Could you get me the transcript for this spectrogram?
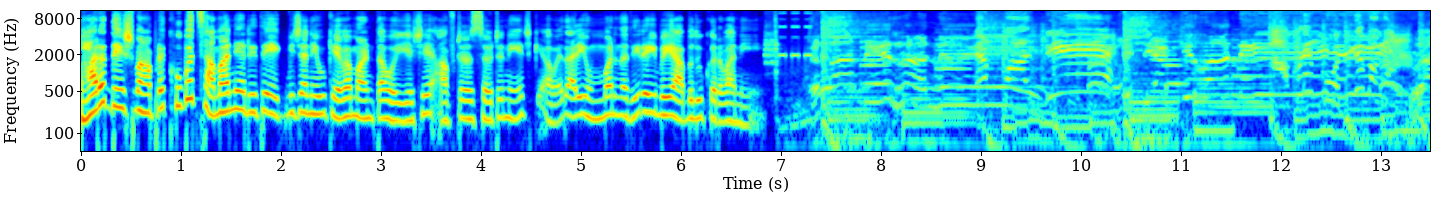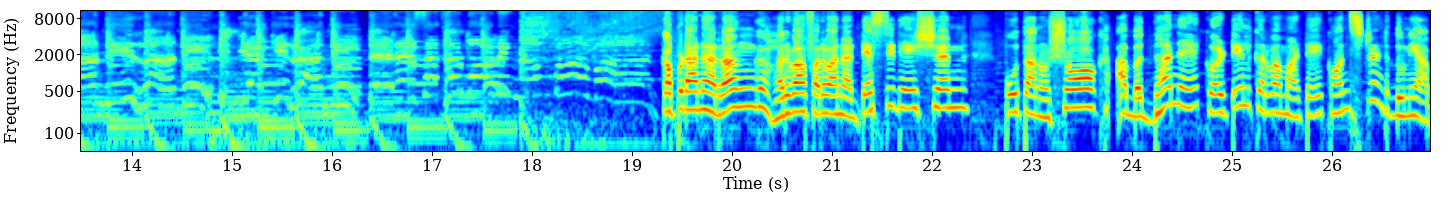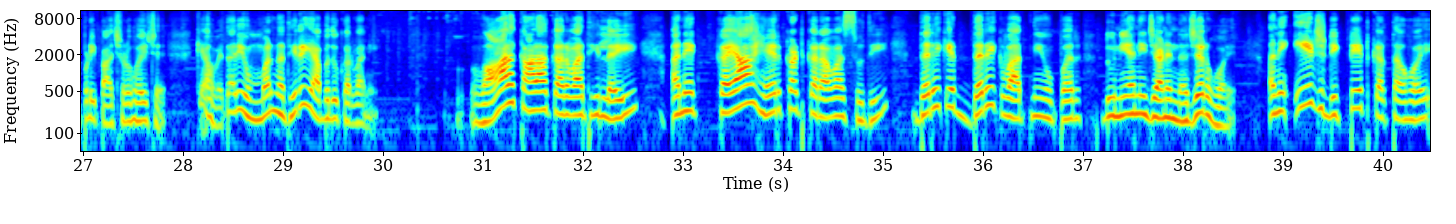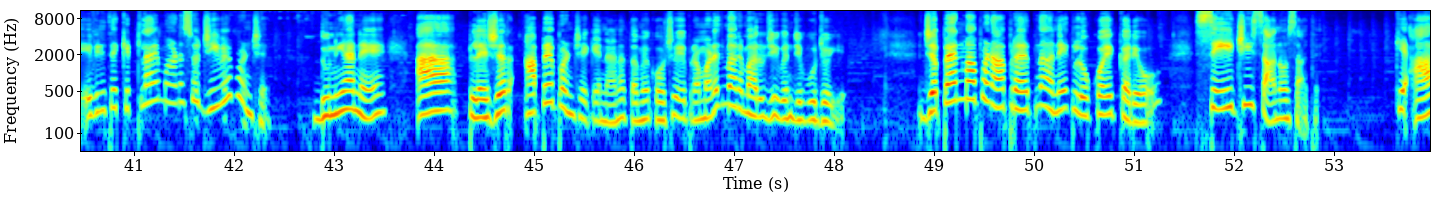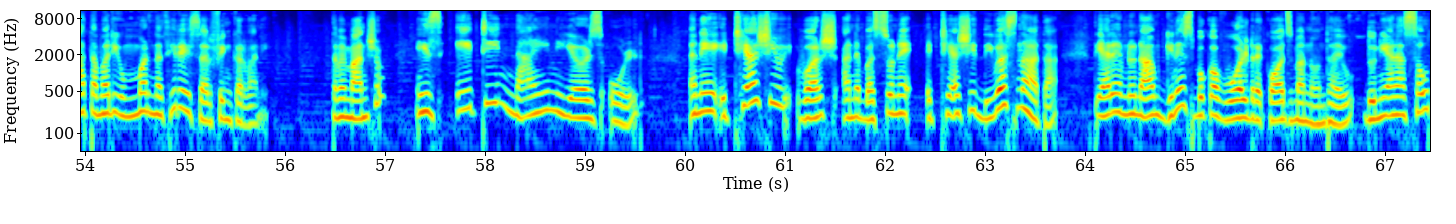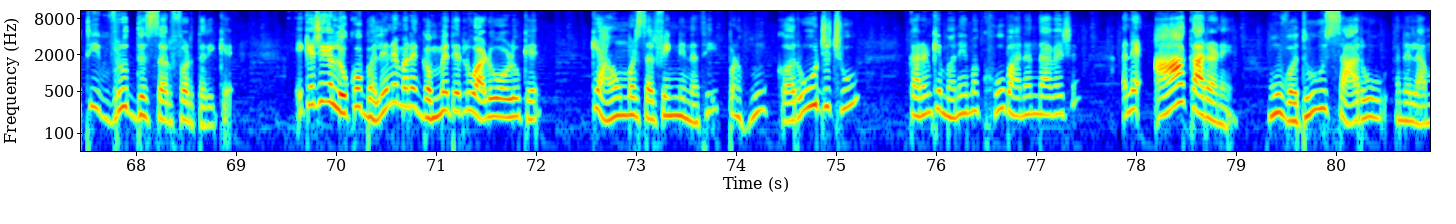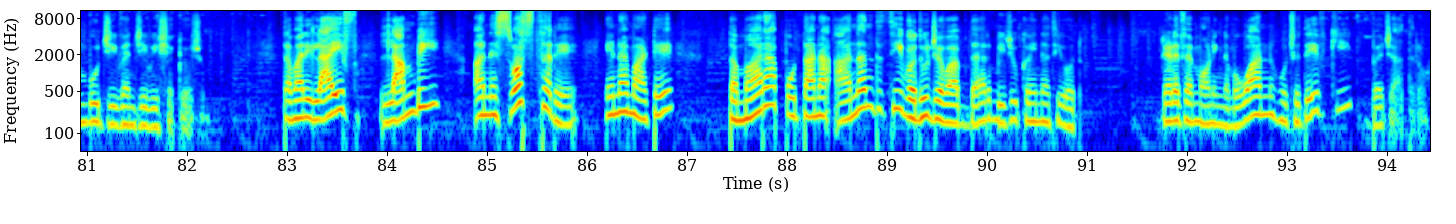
ભારત દેશમાં આપણે ખૂબ જ સામાન્ય રીતે એકબીજાને એવું કહેવા માંડતા હોઈએ છીએ આફ્ટર સર્ટન એજ કે હવે તારી ઉંમર નથી રહી ભાઈ આ બધું કરવાની. કપડાના રંગ હરવા ફરવાના ડેસ્ટિનેશન પોતાનો શોખ, આ બધાને કર્ટેલ કરવા માટે કોન્સ્ટન્ટ દુનિયા આપણી પાછળ હોય છે કે હવે તારી ઉંમર નથી રહી આ બધું કરવાની. વાળ કાળા કરવાથી લઈ અને કયા હેરકટ કરાવવા સુધી દરેકે દરેક વાતની ઉપર દુનિયાની જાણે નજર હોય અને એ જ ડિક્ટેટ કરતા હોય એવી રીતે કેટલાય માણસો જીવે પણ છે. દુનિયાને આ પ્લેઝર આપે પણ છે કે, ના ના, તમે કહો છો એ પ્રમાણે જ મારે મારું જીવન જીવવું જોઈએ. જપાનમાં પણ આ પ્રયત્ન અનેક લોકોએ કર્યો. સેઈચી સાનો સાથે. કે આ તમારી ઉંમર નથી રહી સર્ફિંગ કરવાની. તમે માનશો? Is eighty nine years old અને અઠ્યાસી વર્ષ અને બસો ને અઠ્યાસી દિવસના હતા ત્યારે એમનું નામ ગિનેસ બુક ઓફ વર્લ્ડ રેકોર્ડ્સમાં નોંધાયું. દુનિયાના સૌથી વૃદ્ધ સર્ફર તરીકે. એ કહે છે કે લોકો ભલે ને મને ગમે તેટલું આડું અવળું કે કે આ ઉંમર સર્ફિંગની નથી, પણ હું કરું જ છું. કારણ કે મને એમાં ખૂબ આનંદ આવે છે. અને આ કારણે હું વધુ સારું અને લાંબુ જીવન જીવી શક્યો છું. તમારી લાઈફ લાંબી અને સ્વસ્થ રહે એના માટે તમારા પોતાના આનંદથી વધુ જવાબદાર બીજું કંઈ નથી હોતું. Red F M morning number one, હું છું દેવકી, બજાત રહો.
